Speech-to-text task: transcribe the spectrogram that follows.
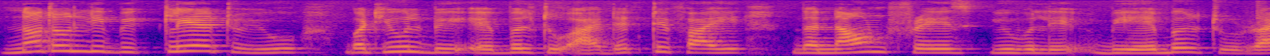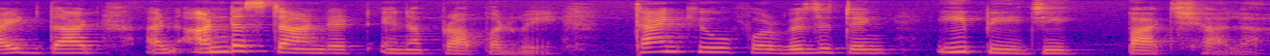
not only be clear to you but you will be able to identify the noun phrase you will be able to write that and understand it in a proper way. Thank you for visiting EPG Pathshala.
